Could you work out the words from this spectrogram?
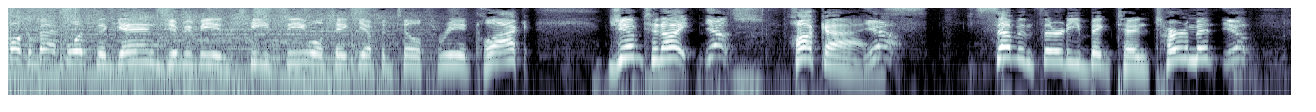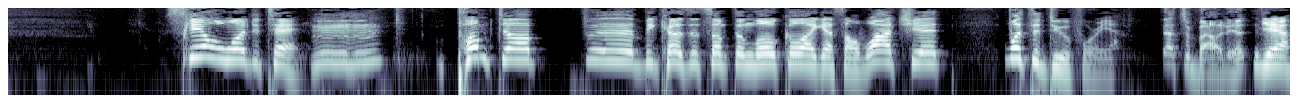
Welcome back once again. Jimmy B and TC will take you up until 3 o'clock. Jim, tonight. Yes. Hawkeyes. Yeah. 7:30 Big 10 tournament. Yep. Scale of 1 to 10. Mm-hmm. Pumped up uh, because it's something local. I guess I'll watch it. What's it do for you? That's about it. Yeah.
